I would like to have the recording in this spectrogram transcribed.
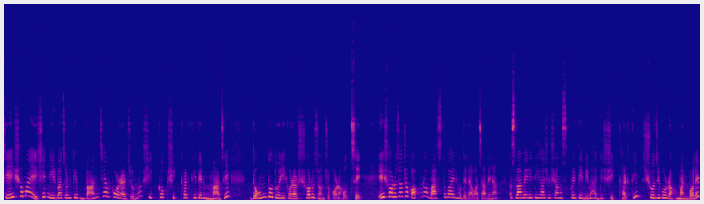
সেই সময় এসে নির্বাচনকে বানচাল করার জন্য শিক্ষক শিক্ষার্থীদের মাঝে দ্বন্দ্ব তৈরি করার ষড়যন্ত্র করা হচ্ছে। এই ষড়যন্ত্র কখনো বাস্তবায়ন হতে দেওয়া যাবে না। ইসলামের ইতিহাস ও সংস্কৃতি বিভাগের শিক্ষার্থী সজিবুর রহমান বলেন,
